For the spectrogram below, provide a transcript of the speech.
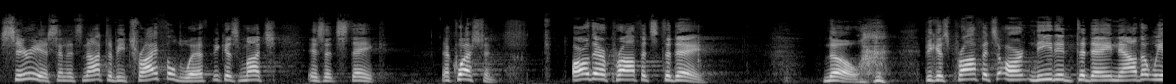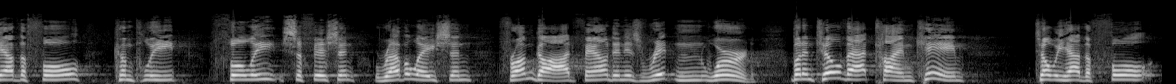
serious, and it's not to be trifled with because much is at stake. Now, question Are there prophets today? No, because prophets aren't needed today now that we have the full, complete, fully sufficient revelation from God found in His written Word. But until that time came, till we had the full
